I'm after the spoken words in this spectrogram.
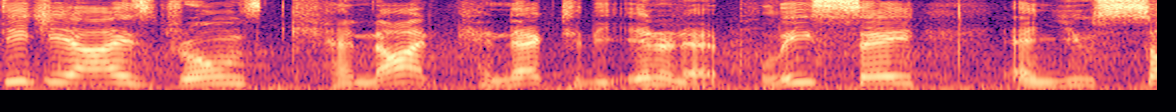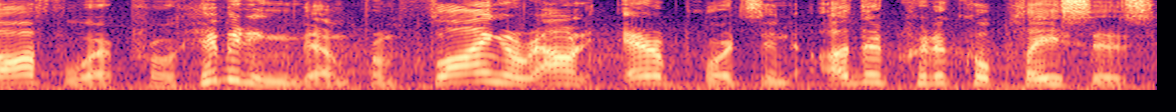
DJI's drones cannot connect to the internet, police say, and use software prohibiting them from flying around airports and other critical places.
